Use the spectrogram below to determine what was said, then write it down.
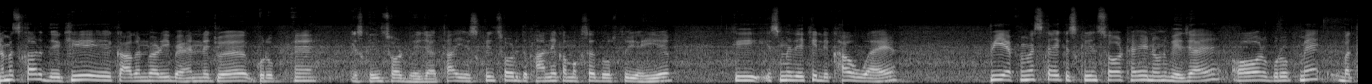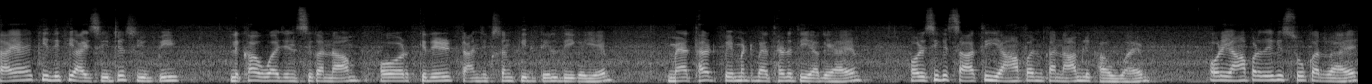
नमस्कार, देखिए, एक आंगनबाड़ी बहन ने जो है ग्रुप में स्क्रीनशॉट भेजा था। ये स्क्रीनशॉट दिखाने का मकसद दोस्तों यही है कि इसमें देखिए लिखा हुआ है पी एफ़ एम एस का एक स्क्रीनशॉट है, इन्होंने भेजा है और ग्रुप में बताया है कि देखिए I C T S U P लिखा हुआ एजेंसी का नाम और क्रेडिट ट्रांजेक्शन की डिटेल दी गई है। मेथड, पेमेंट मेथड दिया गया है और इसी के साथ ही यहाँ पर इनका नाम लिखा हुआ है और यहाँ पर देखिए शो कर रहा है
